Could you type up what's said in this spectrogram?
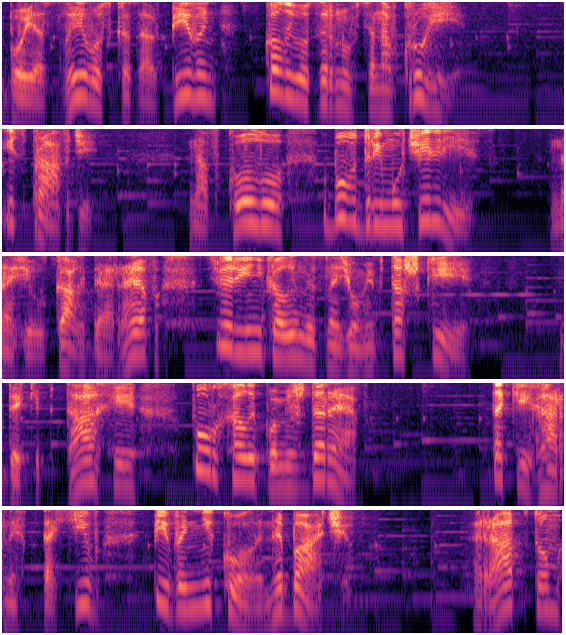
боязливо сказав півень, коли озирнувся навкруги. І справді, навколо був дрімучий ліс. На гілках дерев цвірінькали незнайомі пташки, дикі птахи пурхали поміж дерев. Таких гарних птахів півень ніколи не бачив. Раптом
